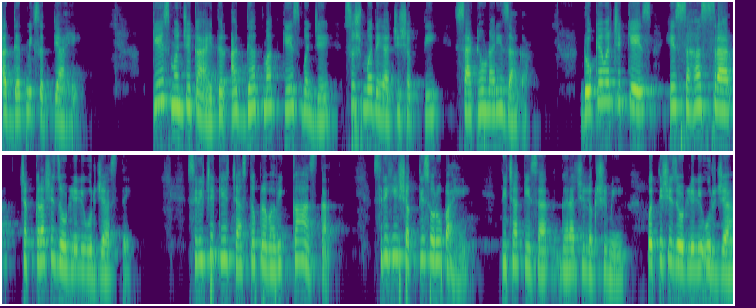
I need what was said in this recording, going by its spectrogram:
आध्यात्मिक सत्य आहे. केस म्हणजे काय? तर अध्यात्मात केस म्हणजे सूक्ष्म देहाची शक्ती साठवणारी जागा. डोक्यावरचे केस हे सहस्रार चक्राशी जोडलेली ऊर्जा असते. स्त्रीचे केस जास्त प्रभावी का असतात? स्त्री ही शक्ती स्वरूप आहे. तिच्या केसात घराची लक्ष्मी पतीशी जोडलेली ऊर्जा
